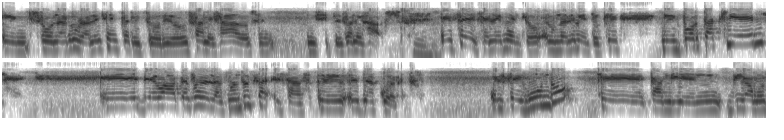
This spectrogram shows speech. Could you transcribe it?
en zonas rurales y en territorios alejados, en municipios alejados. Ese es elemento, un elemento que no importa quién eh, debata sobre el asunto, estás eh, de acuerdo. El segundo, que también, digamos,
